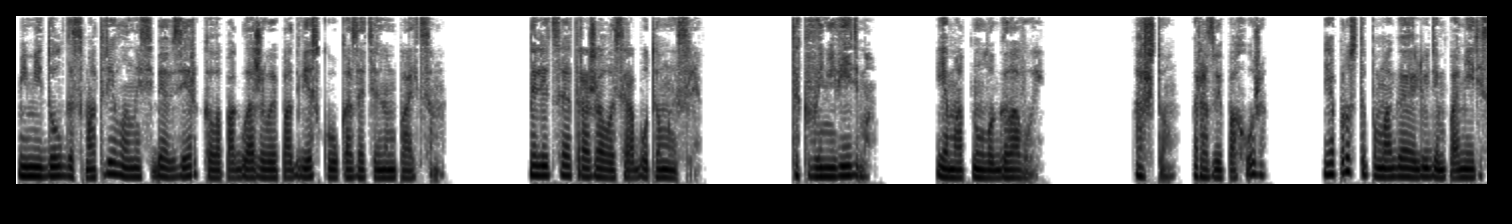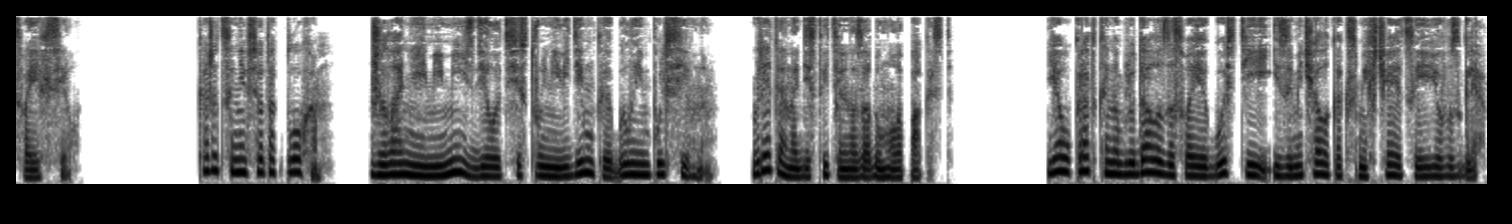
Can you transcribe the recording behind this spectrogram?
Мими долго смотрела на себя в зеркало, поглаживая подвеску указательным пальцем. На лице отражалась работа мысли. «Так вы не ведьма?» Я мотнула головой. «А что, разве похоже? Я просто помогаю людям по мере своих сил. Кажется, не все так плохо. Желание Мими сделать сестру невидимкой было импульсивным. Вряд ли она действительно задумала пакость. Я украдкой наблюдала за своей гостьей и замечала, как смягчается ее взгляд.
